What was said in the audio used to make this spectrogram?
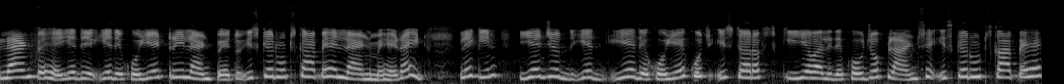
लैंड पे है ये दे, ये देखो ये ट्री लैंड पे है तो इसके रूट्स कहाँ पे है? लैंड में है राइट लेकिन ये जो ये ये देखो ये कुछ इस तरफ़ की ये वाले देखो जो प्लांट्स है इसके रूट्स कहाँ पे है?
